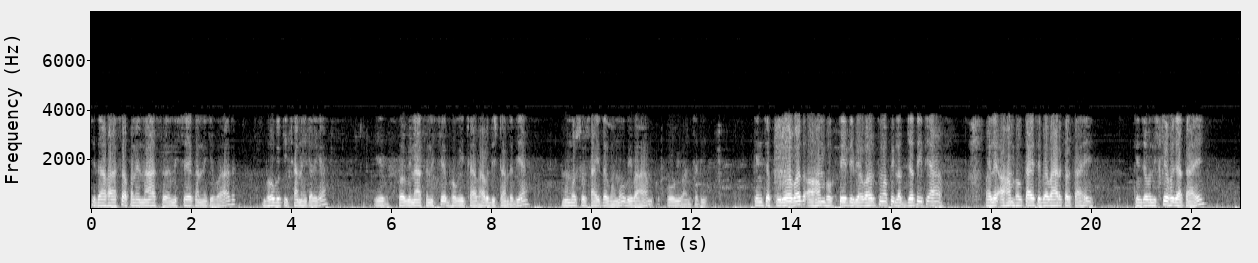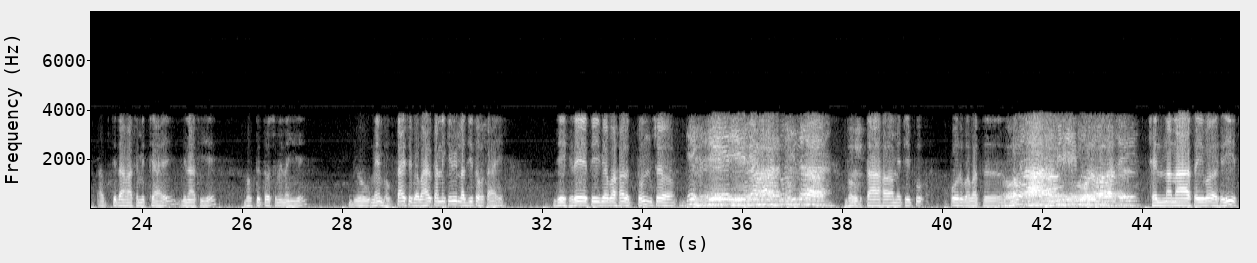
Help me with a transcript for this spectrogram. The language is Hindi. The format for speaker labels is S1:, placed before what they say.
S1: चिदाभास अपने नाश निश्चय करने के बाद भोग की इच्छा नहीं करेगा। ये स्विनाश निश्चय भोग इच्छा भाव दृष्टांत दिया। मुमुर्षु साहित्य भूमो विवाह को विवांचती किंच पूर्ववद अहम भोक्ते व्यवहार तुम अपनी लज्जते पहले अहम भोक्ता से व्यवहार करता है किंच जब निश्चय हो जाता है, अब चिदाभास मिथ्या है, विनाशी है, भोक्तित्व उसमें नहीं है। में भोक्ता से व्यवहार करने के लिए लज्जित तो होता है। जे हिरेति व्यवहार तुंच। भोक्ता हमिति पूर्ववत। छिन्ननाशैव हीत।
